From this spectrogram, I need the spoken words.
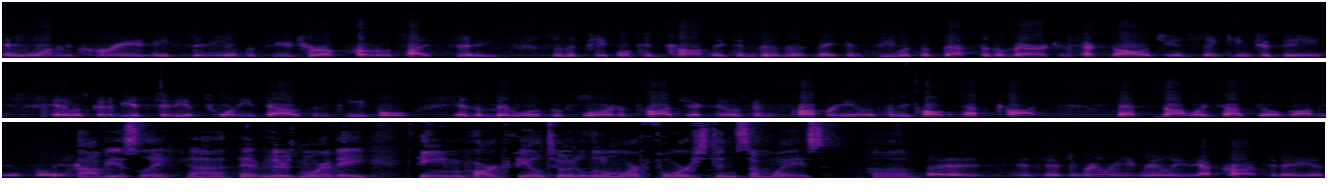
and he wanted to create a city of the future, a prototype city, so that people could come, they can visit, and they can see what the best of American technology and thinking could be. And it was going to be a city of 20,000 people in the middle of the Florida project, and it was going to, property, and it was going to be called Epcot that's not what got built, obviously. Obviously, uh, there's more of a theme park feel to it, a little more forced in some ways. Um, uh, it's, it's really, really, Epcot today is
